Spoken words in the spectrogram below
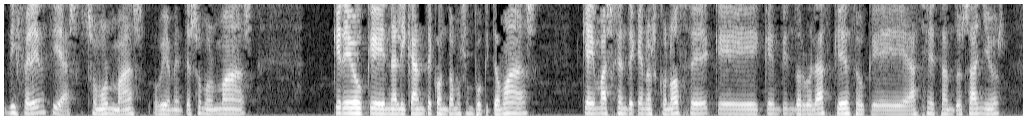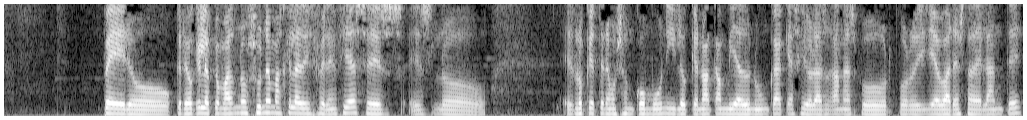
diferencias somos más, obviamente somos más. Creo que en Alicante contamos un poquito más, que hay más gente que nos conoce que, en Pintor Velázquez o que hace tantos años. Pero creo que lo que más nos une más que las diferencias es, es lo es lo que tenemos en común y lo que no ha cambiado nunca, que ha sido las ganas por, por llevar esto adelante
